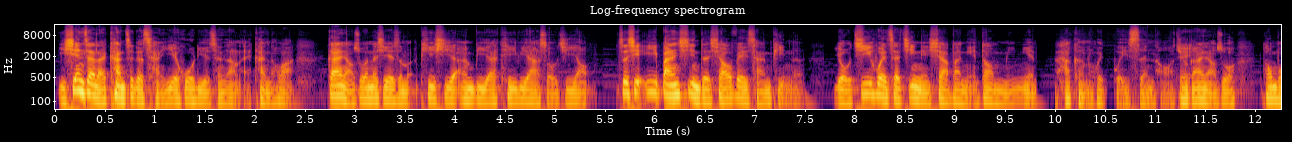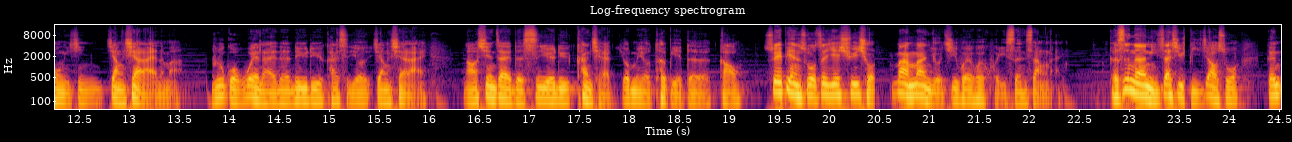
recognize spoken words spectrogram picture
以现在来看这个产业获利的成长来看的话，刚才讲说那些什么 PC 啊、NB 啊、TV 啊、手机啊这些一般性的消费产品呢，有机会在今年下半年到明年，它可能会回升哈。就刚才讲说，通膨已经降下来了嘛，如果未来的利率开始又降下来，然后现在的失业率看起来又没有特别的高，所以变说这些需求慢慢有机会会回升上来。可是呢，你再去比较说跟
